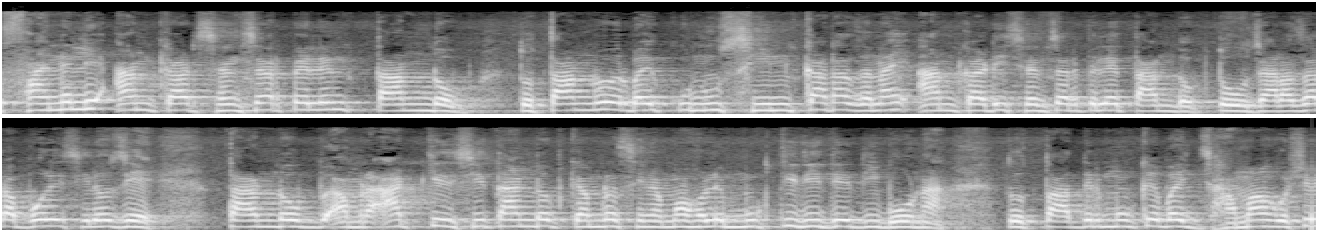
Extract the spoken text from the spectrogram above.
তো ফাইনালি আনকাট সেন্সার পেলেন তাণ্ডব। তো তাণ্ডবের ভাই কোনো সিন কাটা জানাই আনকাটই সেন্সার পেলে তাণ্ডব। তো যারা যারা বলেছিল যে তাণ্ডব আমরা আটকে দিচ্ছি তাণ্ডবকে আমরা সিনেমা হলে মুক্তি দিতে দিব না। তো তাদের মুখে ভাই ঝামা বসে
